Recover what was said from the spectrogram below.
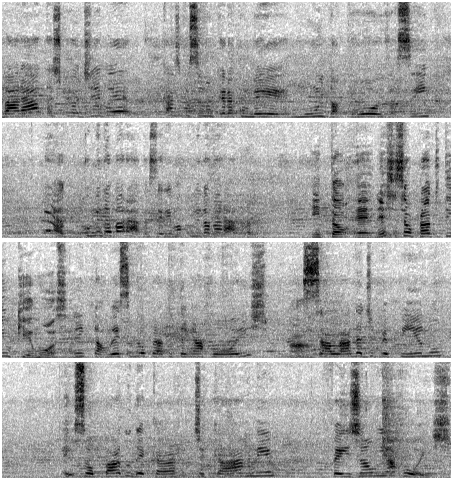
Baratas que eu digo é, caso você não queira comer muita coisa, assim, é comida barata, seria uma comida barata. Então, é, nesse seu prato tem o que, moça? Então, esse meu prato tem arroz, Ah. salada de pepino, ensopado de, car de carne, feijão e arroz,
